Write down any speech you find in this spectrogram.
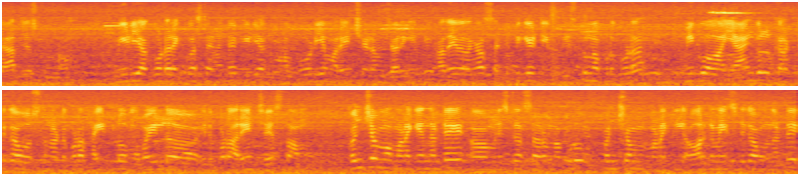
షేర్ చేసుకున్నాం మీడియా కూడా రిక్వెస్ట్ ఏంటంటే మీడియాకు మనం పోడియం అరేంజ్ చేయడం జరిగింది. అదేవిధంగా సర్టిఫికేట్ ఇస్తున్నప్పుడు కూడా మీకు ఆ యాంగిల్ కరెక్ట్గా వస్తున్నట్టు కూడా హైట్లో మొబైల్ ఇది కూడా అరేంజ్ చేస్తాము. కొంచెం మనకేంటంటే మినిస్టర్ సార్ ఉన్నప్పుడు కొంచెం మనకి ఆర్గనైజ్డ్గా ఉందంటే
